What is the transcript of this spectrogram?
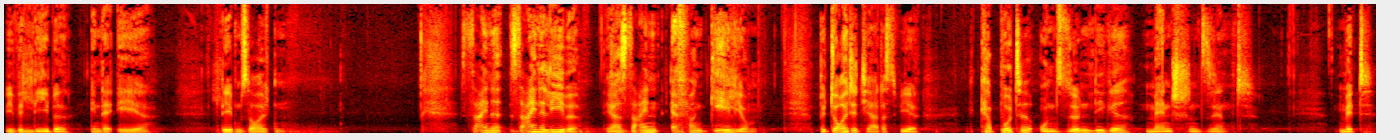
wie wir Liebe in der Ehe leben sollten. Seine, seine Liebe, ja, sein Evangelium bedeutet ja, dass wir kaputte und sündige Menschen sind, mit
